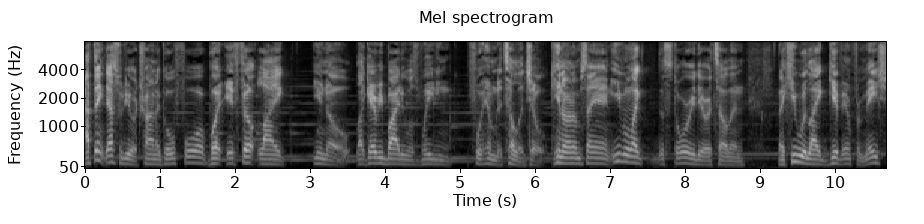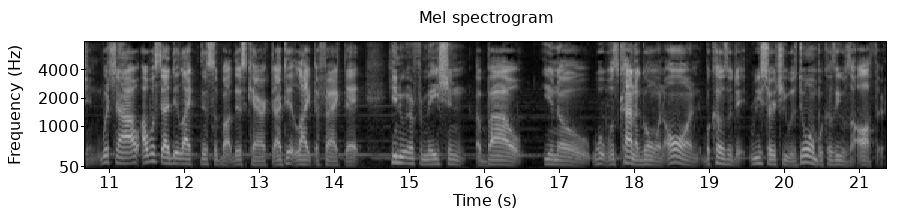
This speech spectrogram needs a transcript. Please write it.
I think that's what they were trying to go for, but it felt like, you know, like everybody was waiting for him to tell a joke. You know what I'm saying? Even like the story they were telling, like he would like give information. Which now I, I would say I did like this about this character. I did like the fact that he knew information about you know what was kind of going on because of the research he was doing because he was an author.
